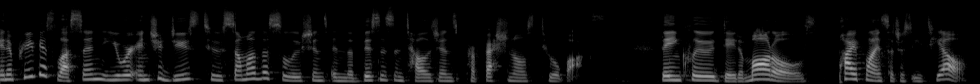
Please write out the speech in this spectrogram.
In a previous lesson, you were introduced to some of the solutions in the Business Intelligence Professionals Toolbox. They include data models, pipelines such as ETL,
